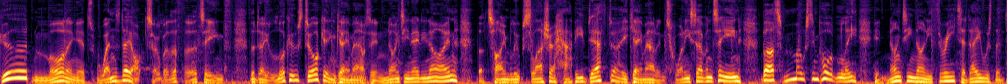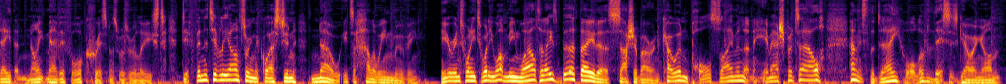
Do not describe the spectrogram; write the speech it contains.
Good morning, it's Wednesday, October the 13th, the day Look Who's Talking came out in 1989, the time loop slasher Happy Death Day came out in 2017, but most importantly, in 1993, today was the day The Nightmare Before Christmas was released, definitively answering the question no, it's a Halloween movie. Here in 2021, meanwhile, today's birthday to Sacha Baron Cohen, Paul Simon, and Himesh Patel, and it's the day all of this is going on.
